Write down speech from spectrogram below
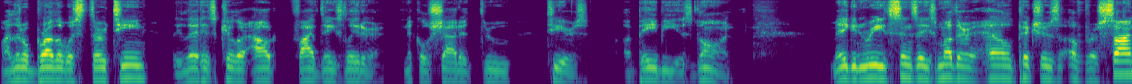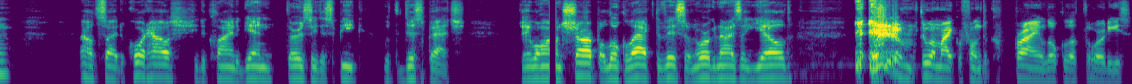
My little brother was 13. They let his killer out five days later. Nichols shouted through tears, A baby is gone. Megan Reed, Sinzae's mother, held pictures of her son outside the courthouse. She declined again Thursday to speak with the dispatch. Javon Sharp, a local activist and organizer, yelled through a microphone decrying local authorities'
